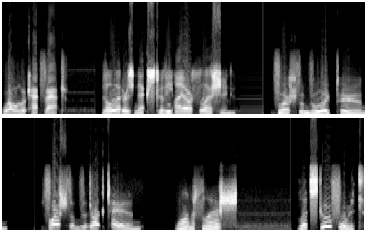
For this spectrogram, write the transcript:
Well, look at that. The letters next to the eye are flashing. Flash them the light tan. Flash them the dark tan. Wanna flash? Let's go for it.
